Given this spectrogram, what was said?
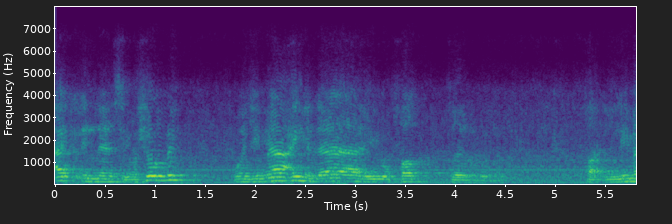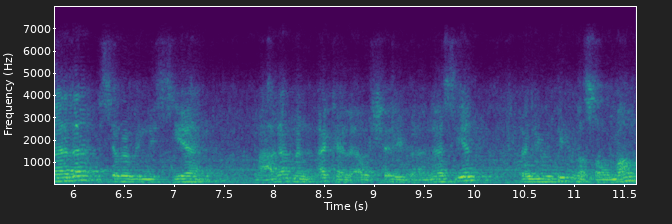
أكل الناس وشربه وجماعه لا يفطر. لماذا؟ بسبب النسيان. على من أكل أو شرب ناسيا فليتم صومه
